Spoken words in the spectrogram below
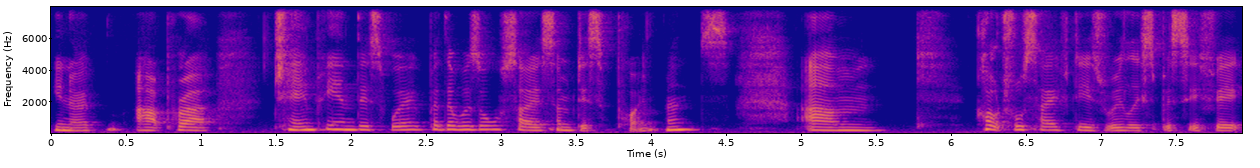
you know, AHPRA championed this work, but there was also some disappointments. Um, cultural safety is really specific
